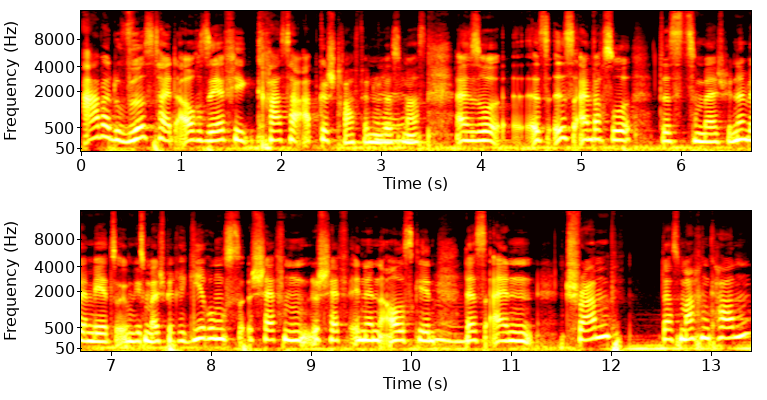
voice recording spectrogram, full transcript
aber du wirst halt auch sehr viel krasser abgestraft, wenn du das machst. Also es ist einfach so, dass zum Beispiel, ne, wenn wir jetzt irgendwie zum Beispiel Regierungschefen, Chefinnen ausgehen, dass ein Trump das machen kann,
